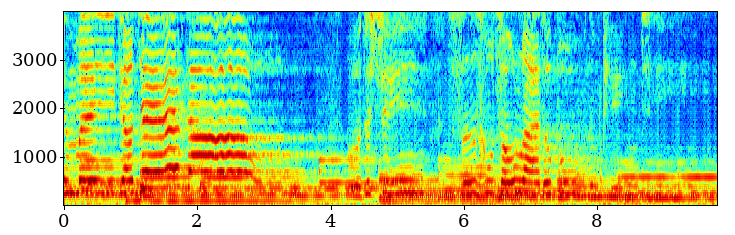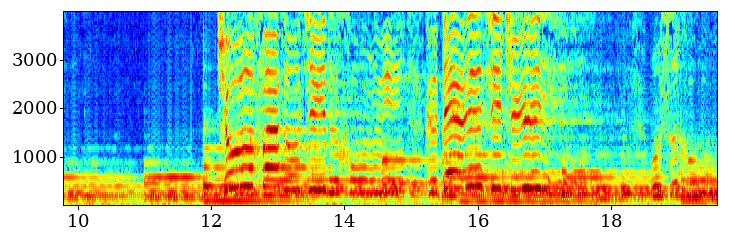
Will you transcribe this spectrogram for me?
的每一条街道，我的心似乎从来都不能平静。除了发动机的轰鸣和电气指引，我似乎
